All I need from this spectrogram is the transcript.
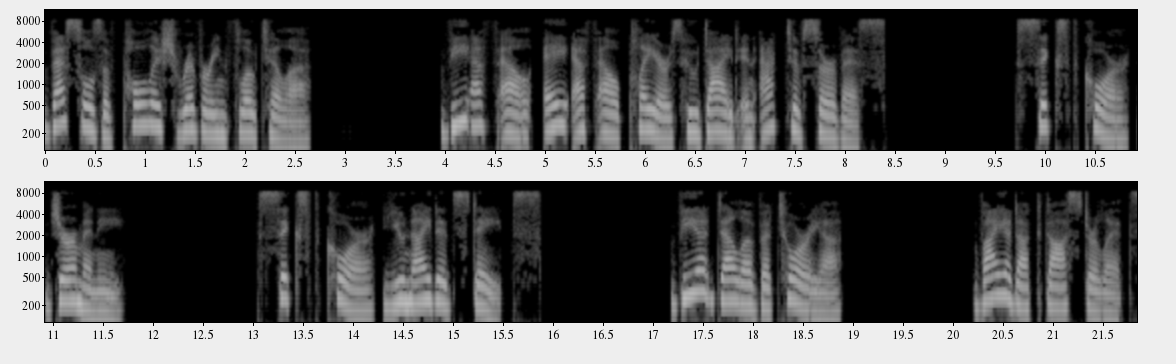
Vessels of Polish Riverine Flotilla VFL, AFL players who died in active service. 6th Corps Germany. 6th Corps United States. Via della Vittoria. Viaduc d'Austerlitz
